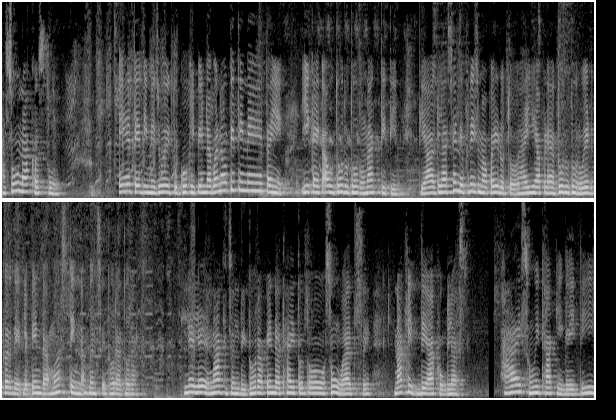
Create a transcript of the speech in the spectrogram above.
આ શું નાખસ તું? એ તે દી મેં જોયું તું ઘોખી પેંડા બનાવતી હતી ને તઈ. એ કંઈક આવું ધોરું ધોરું નાખતી હતી. કે આ ગ્લાસ છે ને ફ્રીજમાં પડ્યો તો, હા એ આપણે આ ધોરું ધોરું એડ કરી દે એટલે પેંડા મસ્તીના બનશે ધોરા ધોરા. લે લે, નાખ જલ્દી. ધોરા પેંડા થાય તો તો શું વાત છે? નાખી જ દે આખો ગ્લાસ. હાય, સુઈ થાકી ગઈ તી.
